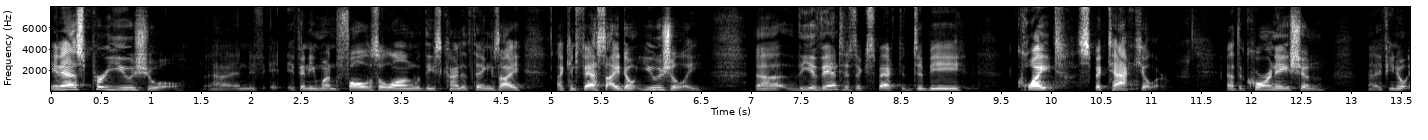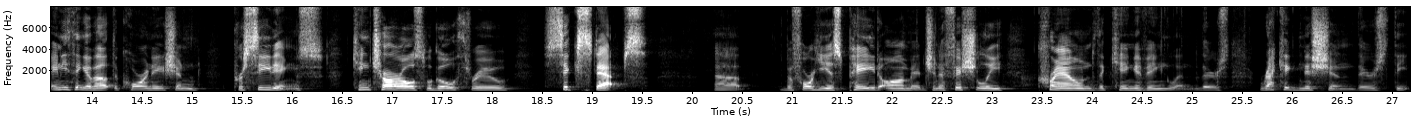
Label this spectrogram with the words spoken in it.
And as per usual, uh, and if, if anyone follows along with these kind of things, I, I confess I don't usually, uh, the event is expected to be quite spectacular. At the coronation, uh, if you know anything about the coronation proceedings, King Charles will go through six steps uh, before he is paid homage and officially crowned the King of England. There's recognition, there's the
